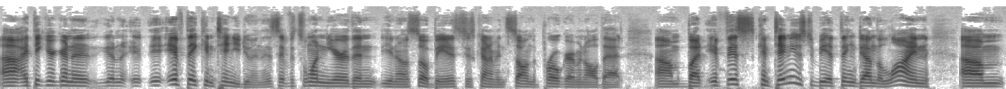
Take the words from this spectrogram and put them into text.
Uh, I think you're going to, gonna if they continue doing this. If it's one year, then you know, so be it. It's just kind of installing the program and all that. Um, but if this continues to be a thing down the line, um,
